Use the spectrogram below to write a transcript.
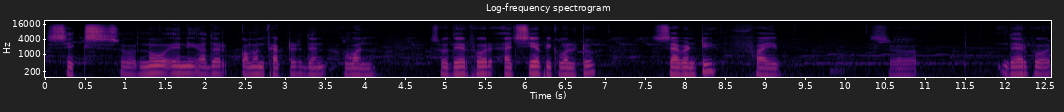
6 so no any other common factor than 1 so therefore HCF equal to 75 so therefore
